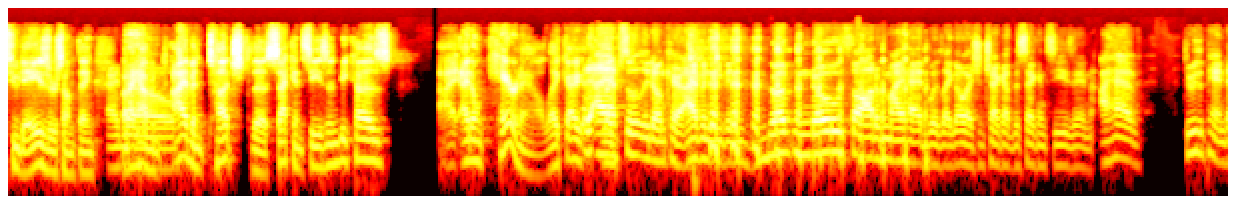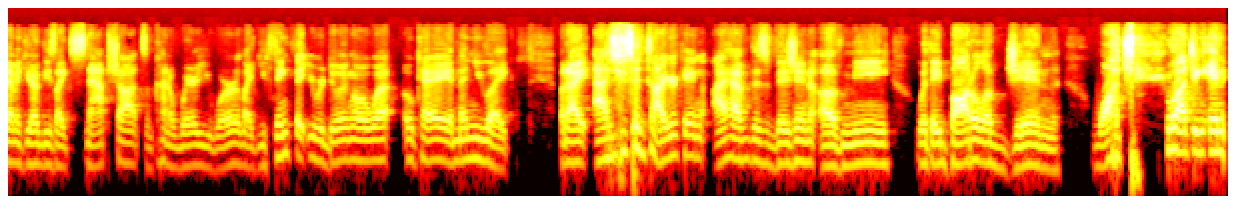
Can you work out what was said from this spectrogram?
two days or something. I but I haven't I haven't touched the second season because I, I, don't care now. Like I, I like, absolutely don't care. I haven't even no, no thought of my head was like, oh, I should check out the second season. I have through the pandemic, you have these like snapshots of kind of where you were. Like you think that you were doing okay, and then you like but I, as you said, Tiger King, I have this vision of me with a bottle of gin watching watching in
